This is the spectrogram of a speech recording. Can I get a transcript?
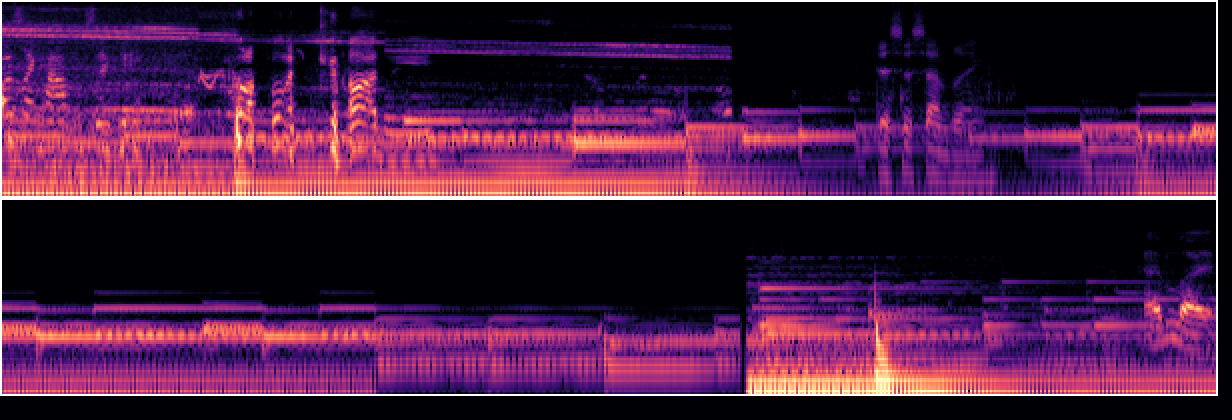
Okay, that was like half a second. Oh my god. Disassembling. Headlight.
